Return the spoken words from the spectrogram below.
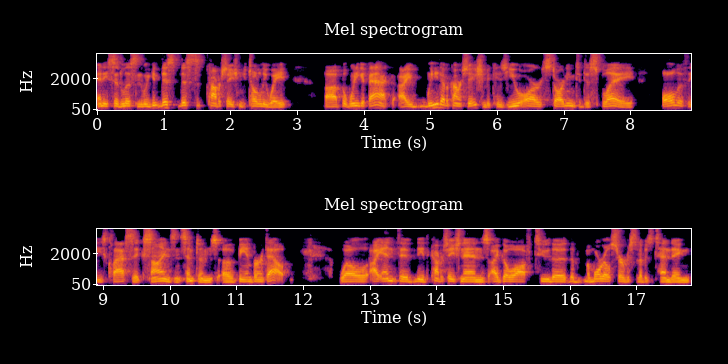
And he said, listen, we can, this, this conversation can totally wait. Uh, but when you get back, I, we need to have a conversation because you are starting to display all of these classic signs and symptoms of being burnt out. Well, I end the, the, conversation ends. I go off to the, the memorial service that I was attending.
